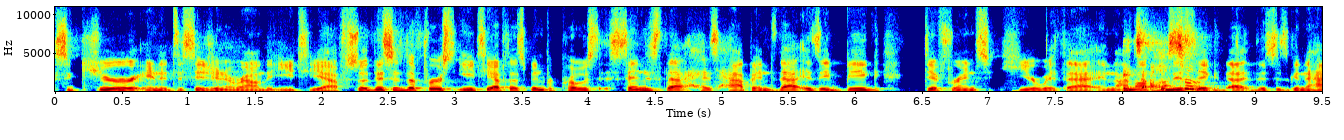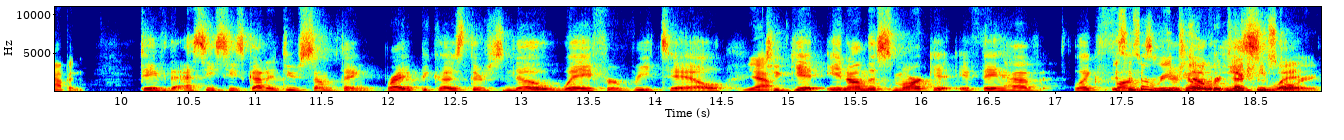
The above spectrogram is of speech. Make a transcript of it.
secure in a decision around the ETF. So this is the first ETF that's been proposed since that has happened. That is a big difference here with that. And I'm it's optimistic also- that this is going to happen. Dave, the SEC's got to do something, right? Because there's no way for retail yeah. to get in on this market if they have like funds. This is a retail no protection story. Way.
